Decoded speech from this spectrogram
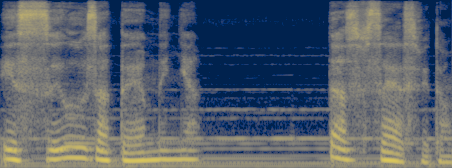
із силою затемнення та з Всесвітом.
